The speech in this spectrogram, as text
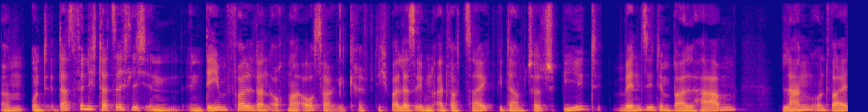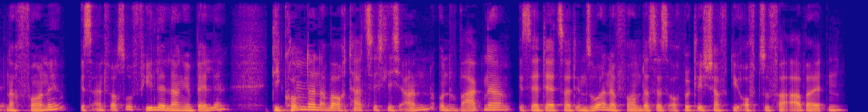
Ähm, und das finde ich tatsächlich in, in dem Fall dann auch mal aussagekräftig, weil das eben einfach zeigt, wie Darmstadt spielt, wenn sie den Ball haben, lang und weit nach vorne, ist einfach so viele lange Bälle. Die kommen mhm. dann aber auch tatsächlich an und Wagner ist ja derzeit in so einer Form, dass er es auch wirklich schafft, die oft zu verarbeiten.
